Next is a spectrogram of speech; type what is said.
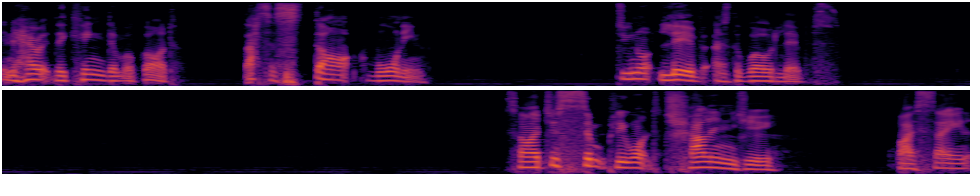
inherit the kingdom of God. That's a stark warning. Do not live as the world lives. So I just simply want to challenge you by saying,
